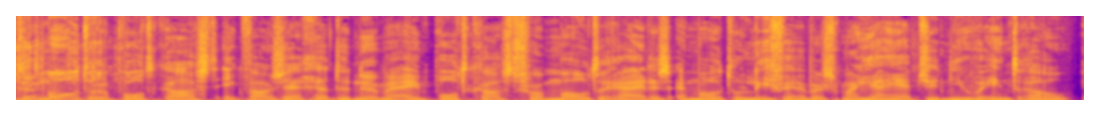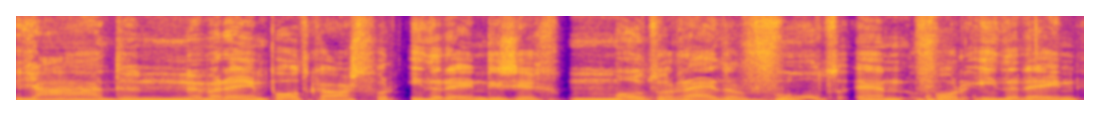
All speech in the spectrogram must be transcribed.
De Motorpodcast. Ik wou zeggen de nummer 1 podcast voor motorrijders en motorliefhebbers. Maar jij hebt je nieuwe intro. Ja, de nummer 1 podcast voor iedereen die zich motorrijder voelt... en voor iedereen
